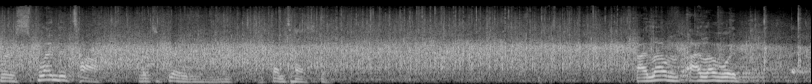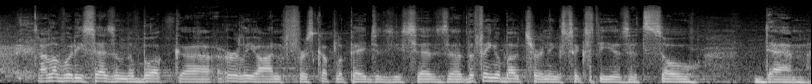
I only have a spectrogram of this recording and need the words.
What a splendid talk. That's great. Fantastic. I love, I love what I love what he says in the book uh, early on, first couple of pages. He says, uh, The thing about turning 60 is it's so damn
